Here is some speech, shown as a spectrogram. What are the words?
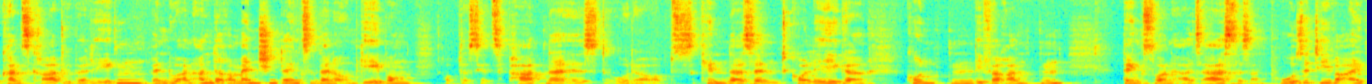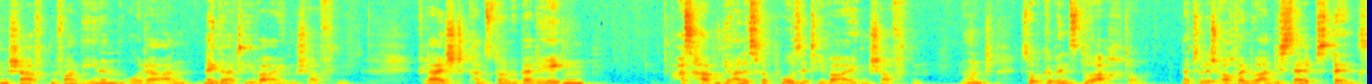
kannst gerade überlegen, wenn du an andere Menschen denkst in deiner Umgebung, ob das jetzt Partner ist oder ob es Kinder sind, Kollege, Kunden, Lieferanten, Denkst du an, als erstes an positive Eigenschaften von ihnen oder an negative Eigenschaften? Vielleicht kannst du dann überlegen, was haben die alles für positive Eigenschaften? Und so gewinnst du Achtung. Natürlich auch wenn du an dich selbst denkst,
